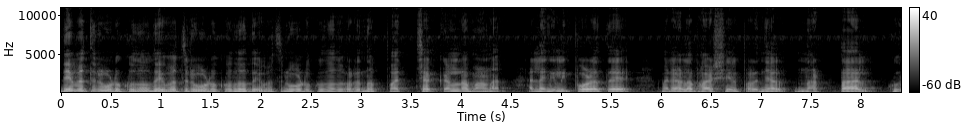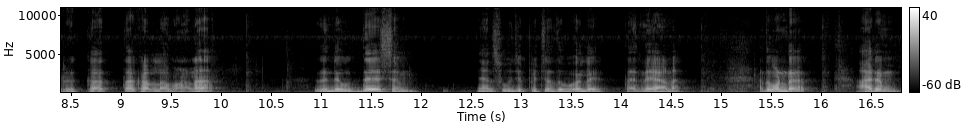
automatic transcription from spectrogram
ദൈവത്തിന് കൊടുക്കുന്നു ദൈവത്തിന് കൊടുക്കുന്നു ദൈവത്തിന് കൊടുക്കുന്നു എന്ന് പറയുന്ന പച്ചക്കള്ളമാണ്. അല്ലെങ്കിൽ ഇപ്പോഴത്തെ മലയാള ഭാഷയിൽ പറഞ്ഞാൽ നട്ടാൽ കുരുക്കാത്ത കള്ളമാണ്. ഇതിന്റെ ഉദ്ദേശം ഞാൻ സൂചിപ്പിച്ചതുപോലെ തന്നെയാണ്. അതുകൊണ്ട് ആരും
